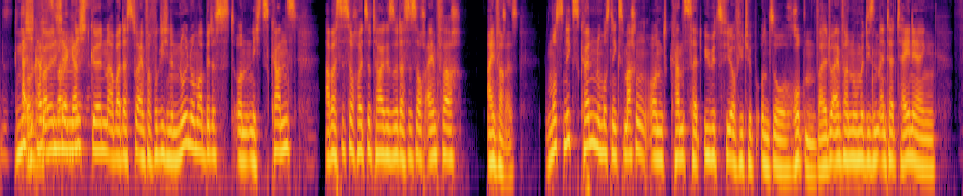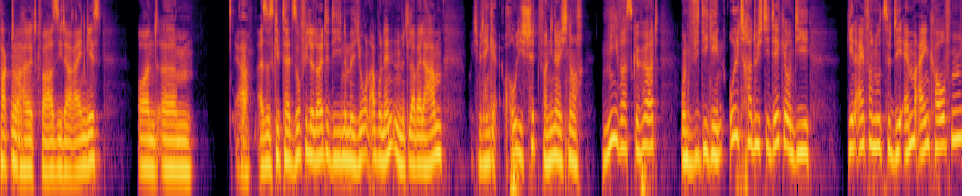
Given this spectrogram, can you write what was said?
das, nicht Also kannst dich ja nicht gönnen, aber dass du einfach wirklich eine Nullnummer bist und nichts kannst. Aber es ist auch heutzutage so, dass es auch einfach einfach ist. Du musst nichts können, du musst nichts machen und kannst halt übelst viel auf YouTube und so ruppen, weil du einfach nur mit diesem Entertaining-Faktor Mhm. halt quasi da reingehst. Und ähm, ja, Ja. also es gibt halt so viele Leute, die eine Million Abonnenten mittlerweile haben, wo ich mir denke, holy shit, von denen habe ich noch nie was gehört. Und wie, die gehen ultra durch die Decke und die gehen einfach nur zu DM einkaufen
